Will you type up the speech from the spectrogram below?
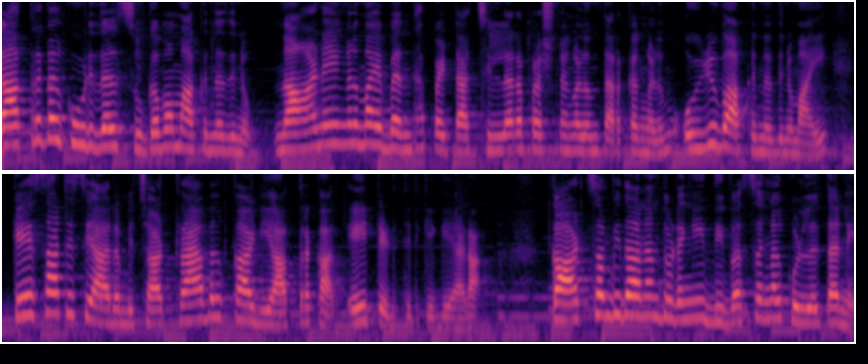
യാത്രകൾ കൂടുതൽ സുഗമമാക്കുന്നതിനും നാണയങ്ങളുമായി ബന്ധപ്പെട്ട ചില്ലറ പ്രശ്നങ്ങളും തർക്കങ്ങളും ഒഴിവാക്കുന്നതിനുമായി K S R T C ആരംഭിച്ച ട്രാവൽ കാർഡ് യാത്രക്കാർ ഏറ്റെടുത്തിരിക്കുകയാണ്. കാർഡ് സംവിധാനം തുടങ്ങി ദിവസങ്ങൾക്കുള്ളിൽ തന്നെ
